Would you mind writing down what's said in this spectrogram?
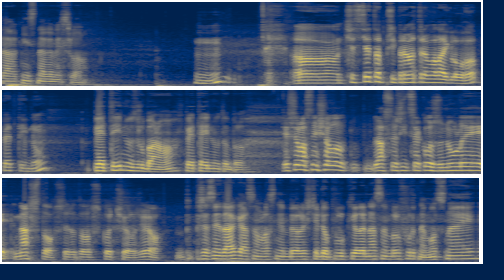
tak nic nevymyslel. Hm. Uh, čistě ta příprava trvala jak dlouho? Pět týdnů? Pět týdnů zhruba, no. Pět týdnů to bylo. Ty jsi vlastně šel, dá se říct, jako z nuly na sto si do toho skočil, že jo? Přesně tak, já jsem vlastně byl ještě do půlky ledna, jsem byl furt nemocný.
